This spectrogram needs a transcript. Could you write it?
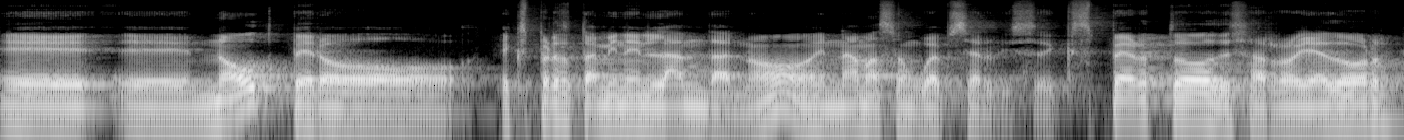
eh, eh, Node, pero experto también en Lambda, ¿no? En Amazon Web Service. Experto desarrollador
